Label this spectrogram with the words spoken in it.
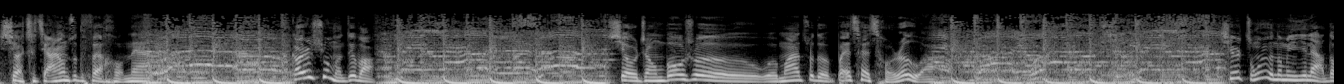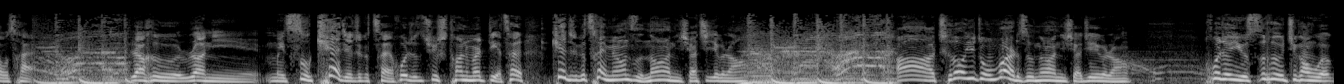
想吃家人做的饭好难。刚儿兄嘛，对吧？小张宝说，我妈做的白菜炒肉啊。其实总有那么一两道菜，然后让你每次看见这个菜，或者是去食堂里面点菜，看见这个菜名字，能让你想起一个人。啊，吃到一种味儿的时候，能让你想起一个人，或者有时候就跟我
